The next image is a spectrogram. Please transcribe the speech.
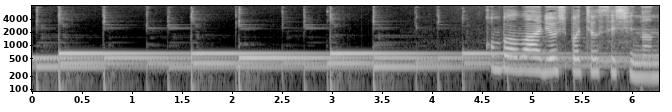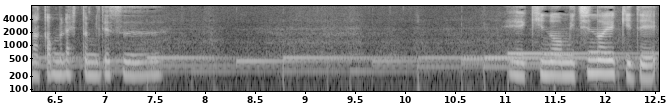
こんばんは。漁師場調整士の中村ひとみです、えー、昨日道の駅で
